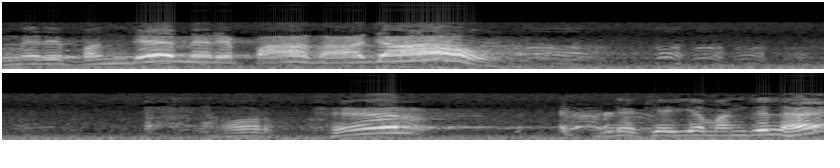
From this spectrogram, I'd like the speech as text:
मेरे बंदे मेरे पास आ जाओ। और फिर, देखिए ये मंजिल है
